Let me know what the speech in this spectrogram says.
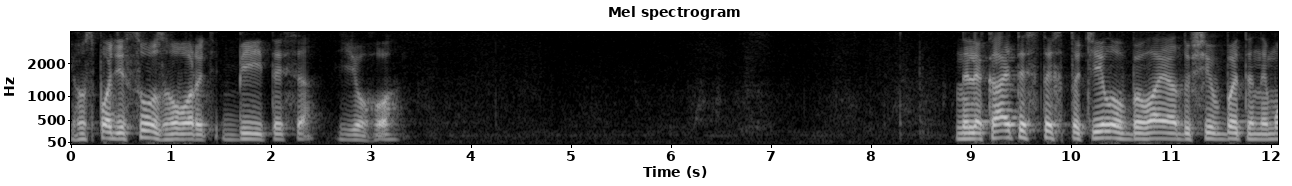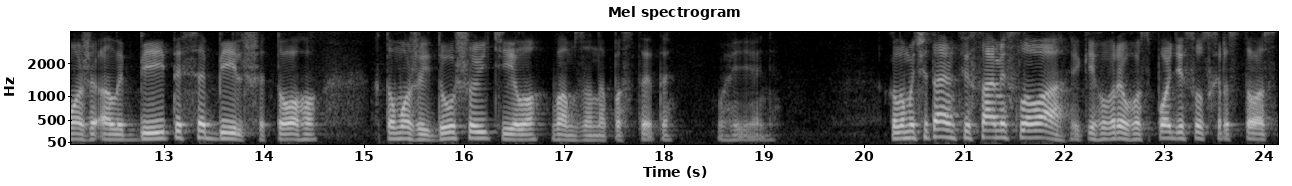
І Господь Ісус говорить: бійтеся Його. Не лякайтесь тих, хто тіло вбиває, а душі вбити не може, але бійтеся більше того, хто може й душу, і тіло вам занапастити в гієні. Коли ми читаємо ці самі слова, які говорив Господь Ісус Христос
